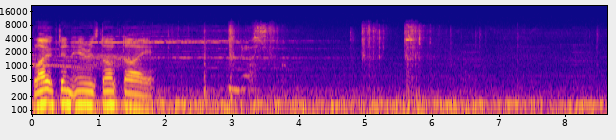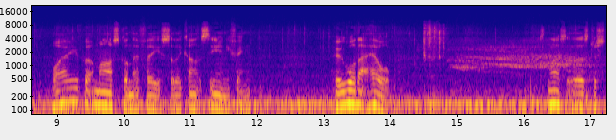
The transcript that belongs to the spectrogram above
Bloke didn't hear his dog die. Why you put a mask on their face so they can't see anything? Who will that help? It's nice that there's just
